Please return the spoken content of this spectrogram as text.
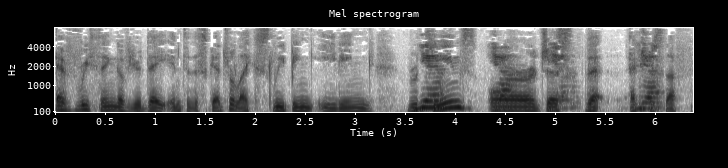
everything of your day into the schedule, like sleeping, eating, routines, Yeah. or just Yeah. the extra Yeah. stuff?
